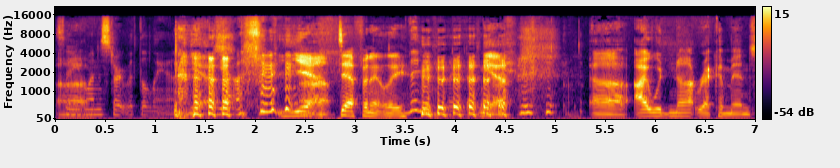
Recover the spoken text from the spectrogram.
So you want to start with the land. Yes. Yeah. yeah, definitely. Then you can learn the- yeah. Uh, I would not recommend.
